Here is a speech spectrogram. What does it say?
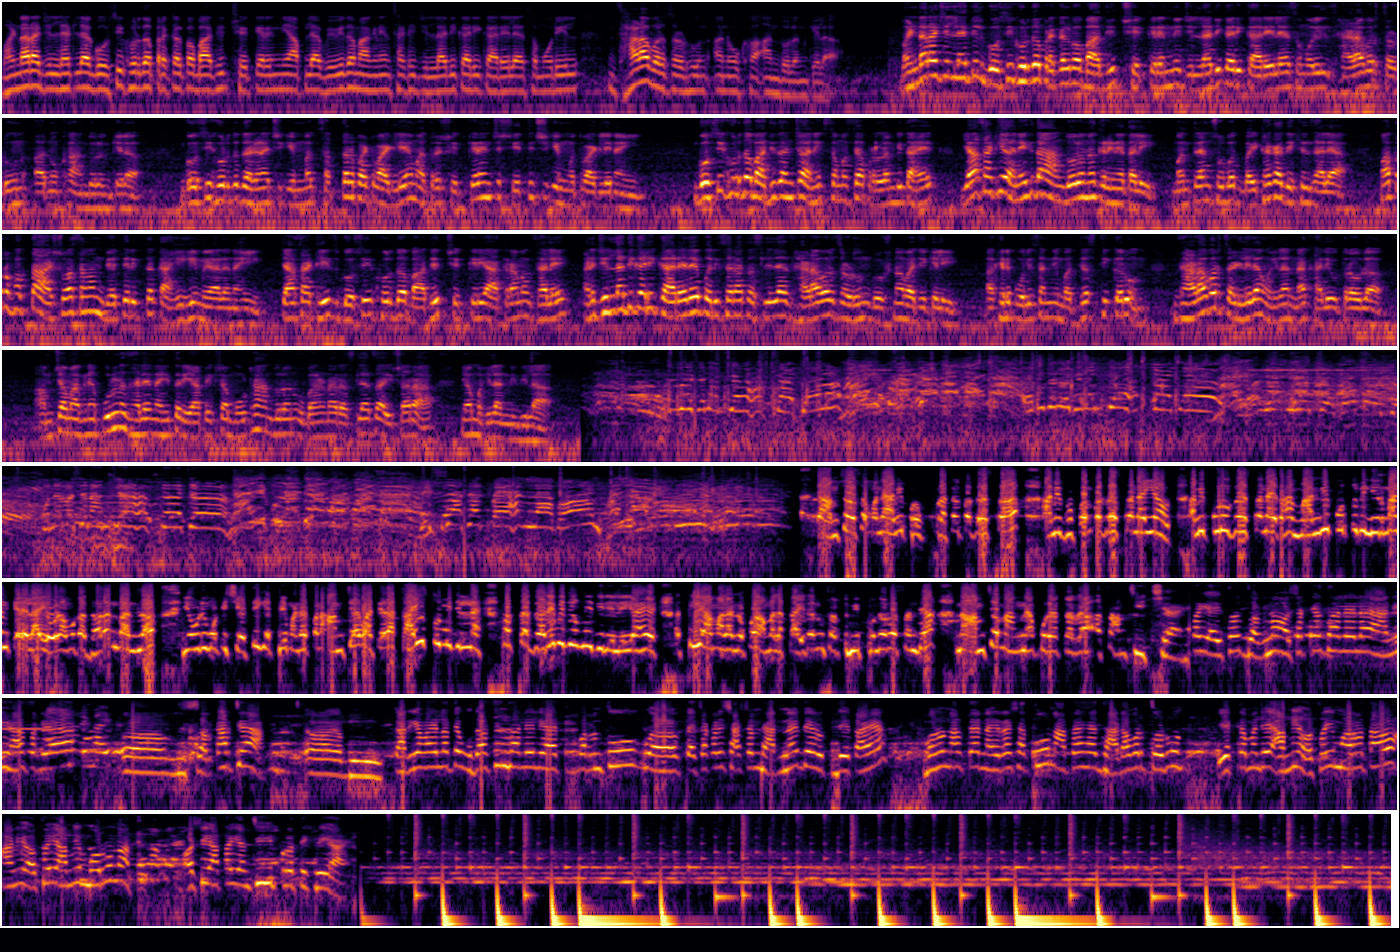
भंडारा जिल्ह्यातल्या गोसीखुर्द प्रकल्प बाधित शेतकऱ्यांनी आपल्या विविध मागण्यांसाठी जिल्हाधिकारी कार्यालयासमोरील झाडावर चढून अनोखं आंदोलन केलं. भंडारा जिल्ह्यातील गोसीखुर्द प्रकल्प बाधित शेतकऱ्यांनी जिल्हाधिकारी कार्यालयासमोरील झाडावर चढून अनोखं आंदोलन केलं. गोसीखुर्द धरणाची किंमत सत्तर पट वाढली आहे मात्र शेतकऱ्यांच्या शेतीची किंमत वाढली नाही. गोसीखुर्द बाधितांच्या अनेक समस्या प्रलंबित आहेत. यासाठी अनेकदा आंदोलनं करण्यात आली. मंत्र्यांसोबत बैठका देखील झाल्या. मात्र फक्त आश्वासनांव्यतिरिक्त काहीही मिळालं नाही. त्यासाठीच गोसी खुर्द बाधित शेतकरी आक्रमक झाले आणि जिल्हाधिकारी कार्यालय परिसरात असलेल्या झाडावर चढून घोषणाबाजी केली. अखेर पोलिसांनी मध्यस्थी करून झाडावर चढलेल्या महिलांना खाली उतरवलं. आमच्या मागण्या पूर्ण झाल्या नाही तर यापेक्षा मोठं आंदोलन उभारणार असल्याचा इशारा या महिलांनी दिला पुनर्वसन आमच्या हक्काचं नाही कुणाच्या बापाचं पुनर्वसन आमच्या हक्काचं पुनर्वसन आमच्या हक्काचं नाही कुणाच्या बापाचं विश्वासात पे हल्ला बोल हल्ला बोल तर आमचं असं म्हणणं आम्ही प्रकल्पग्रस्त आम्ही भूकंपग्रस्त नाही आहोत. आम्ही पूरग्रस्त नाहीत हा मानवी पूर तुम्ही निर्माण केलेला एवढा मोठा धरण बांधलं एवढी मोठी शेती घेतली म्हणत पण आमच्या वाटेला काहीच तुम्ही दिलं नाही. फक्त गरिबी तुम्ही दिलेली आहे. ती आम्हाला नको आम्हाला कायद्यानुसार तुम्ही पुनर्वसन द्या ना आमच्या मागण्या पुऱ्या करा असं आमची इच्छा आहे. यायचं जगणं अशक्य झालेलं आहे आणि ह्या सगळ्या सरकारच्या कार्यवाहीला ते उदासीन झालेले आहेत. परंतु त्याच्याकडे शासन ध्यान नाही देत आहे. म्हणून आज त्या नैराश्यातून आता ह्या झाडावर चढून एक तर म्हणजे आम्ही असंही मरत आहोत आणि असंही आम्ही मरूनच अशी आता यांची ही प्रतिक्रिया आहे.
